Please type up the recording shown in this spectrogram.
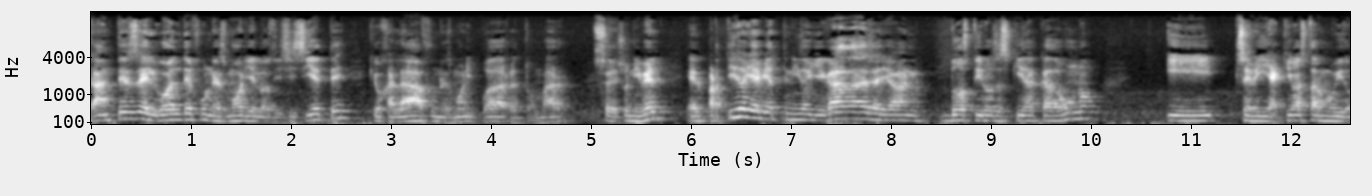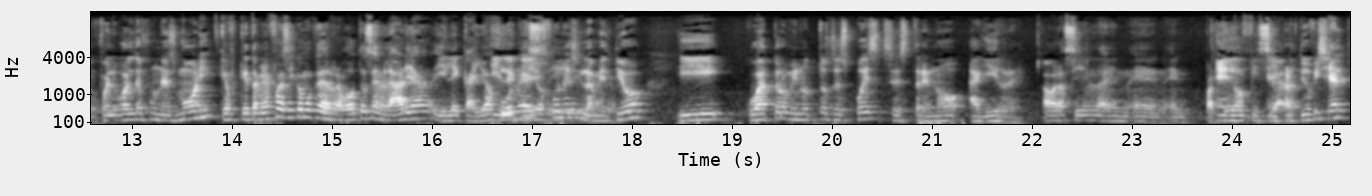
Antes del gol de Funes Mori en los 17, que ojalá Funes Mori pueda retomar Sí. su nivel. El partido ya había tenido llegadas, ya llevan dos tiros de esquina cada uno y se veía que iba a estar movido. Fue el gol de Funes Mori Que, que también fue así como que de rebotes en el área y le cayó a y Funes. le cayó Funes y, la metió y cuatro minutos después se estrenó Aguirre. Ahora sí en, la, en, en, en partido el, oficial. el partido oficial,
